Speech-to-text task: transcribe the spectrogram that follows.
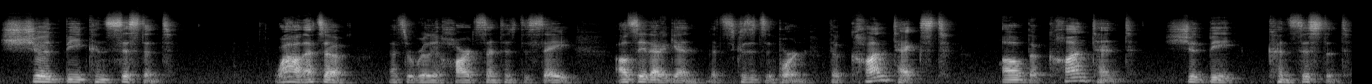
should be consistent. Wow that's a that's a really hard sentence to say. I'll say that again. That's because it's important. The context of the content should be consistent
